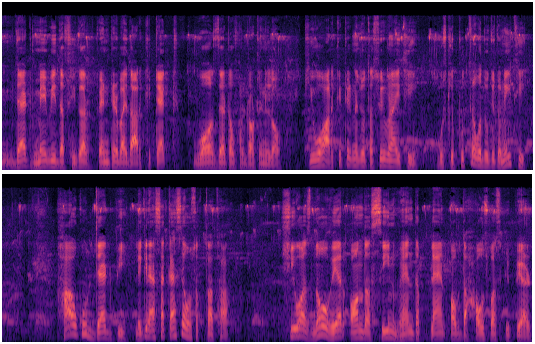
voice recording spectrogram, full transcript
That maybe the figure painted by the architect was that of her daughter in law कि वो आर्किटेक्ट ने जो तस्वीर बनाई थी उसके पुत्र वधु की तो नहीं थी। हाउ कुड दैट बी लेकिन ऐसा कैसे हो सकता था? She was nowhere on the scene when the plan of the house was prepared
